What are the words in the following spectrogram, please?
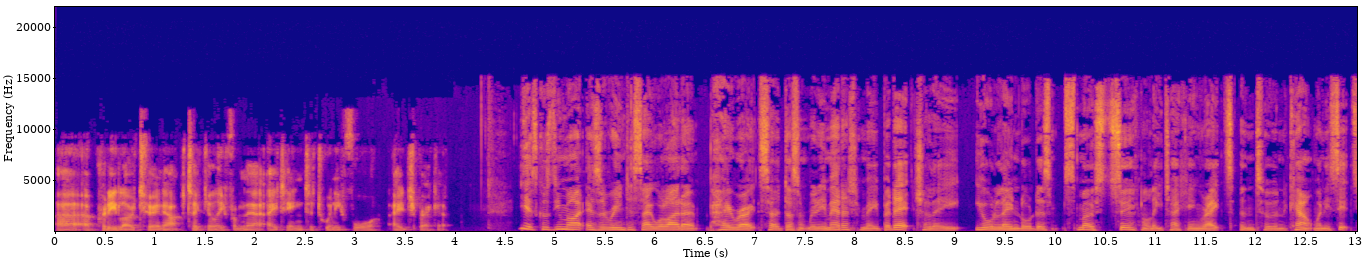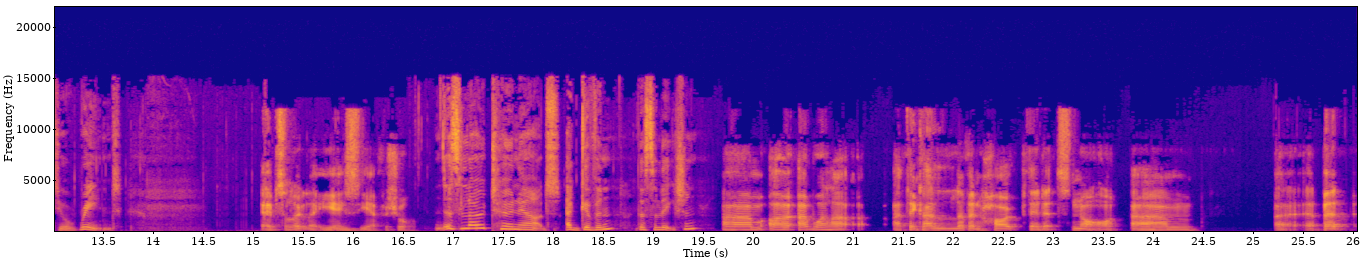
uh, a pretty low turnout, particularly from the 18 to 24 age bracket. Yes, because you might, as a renter, say, well, I don't pay rates, so it doesn't really matter to me. But actually, your landlord is most certainly taking rates into an account when he sets your rent. Absolutely, yes, mm. yeah, for sure. Is low turnout a given this election? Um, I, I, well, I, I, think I live in hope that it's not. Um, uh, but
